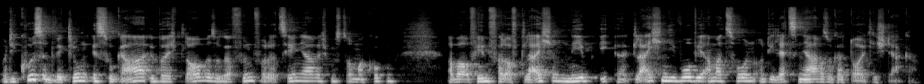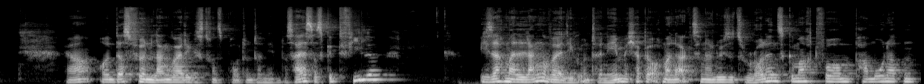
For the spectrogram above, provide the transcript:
Und die Kursentwicklung ist sogar über, ich glaube, sogar fünf oder zehn Jahre, ich müsste auch mal gucken, aber auf jeden Fall auf gleichem, äh, gleichem Niveau wie Amazon und die letzten Jahre sogar deutlich stärker. Ja, und das für ein langweiliges Transportunternehmen. Das heißt, es gibt viele ich sag mal, langweilige Unternehmen. Ich habe ja auch mal eine Aktienanalyse zu Rollins gemacht vor ein paar Monaten.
